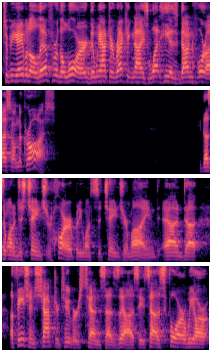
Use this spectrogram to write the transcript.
to be able to live for the Lord, then we have to recognize what He has done for us on the cross he doesn't want to just change your heart, but he wants to change your mind. And uh, Ephesians chapter 2, verse 10 says this He says, For we are,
